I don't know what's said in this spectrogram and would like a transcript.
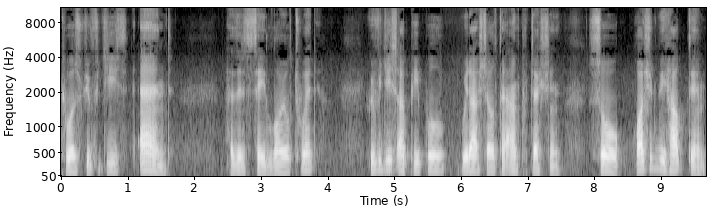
towards refugees, and has it stayed loyal to it? Refugees are people without shelter and protection, so why should we help them?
